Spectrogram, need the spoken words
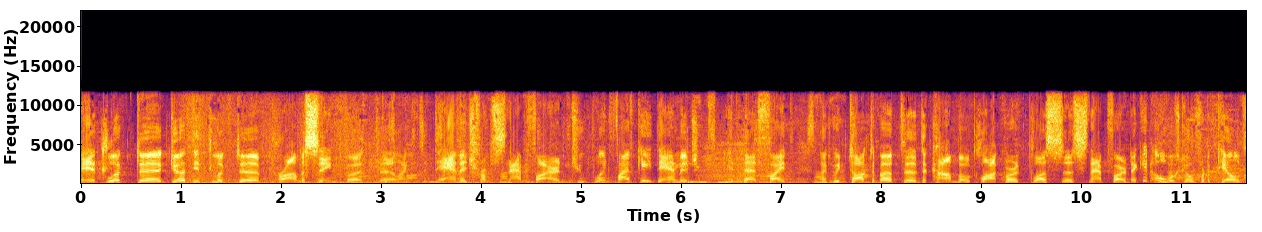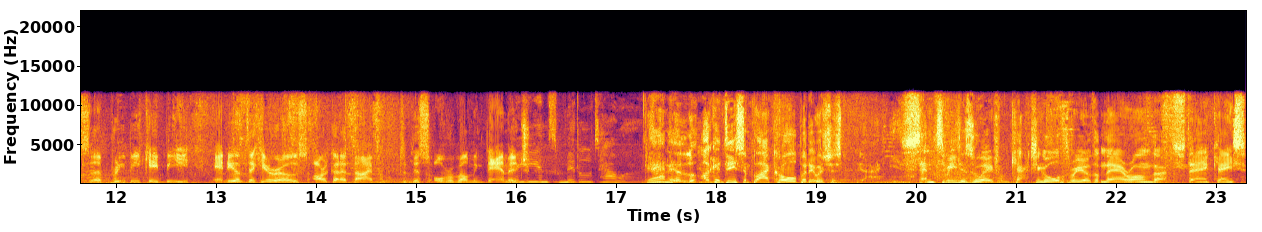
It looked uh, good. It looked uh, promising, but uh, like the damage from Snapfire, 2.5k damage in that fight. Like we talked about uh, the combo, Clockwork plus uh, Snapfire. They can always go for the kills. Uh, Pre BKB, any of the heroes are gonna die from to this overwhelming damage. Radiant's middle Yeah, and it looked like a decent black hole, but it was just uh, centimeters away from catching all three of them there on that staircase.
